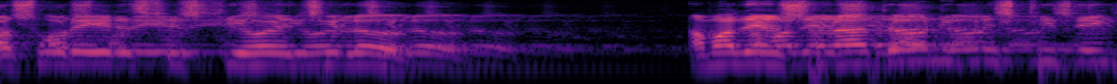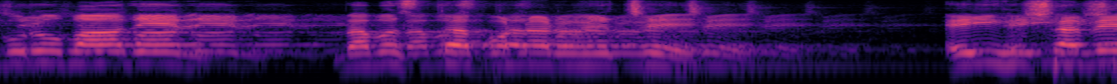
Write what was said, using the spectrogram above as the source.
অসুরের সৃষ্টি হয়েছিল। আমাদের সনাতন কৃষ্টিতে গুরুবাদের ব্যবস্থাপনা রয়েছে। এই হিসাবে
